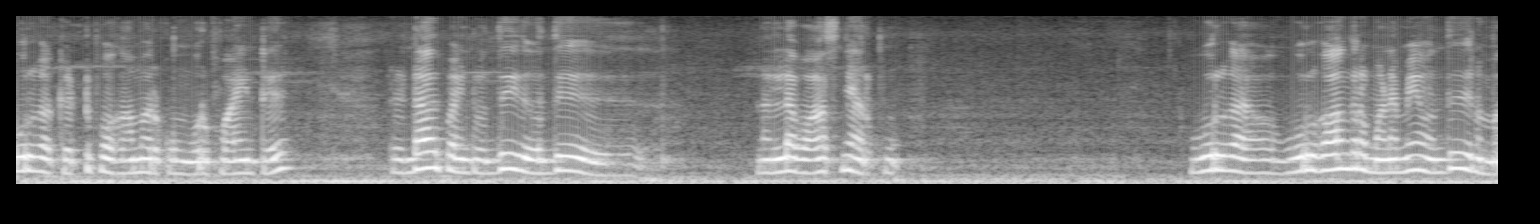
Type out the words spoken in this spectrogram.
ஊறுகாய் கெட்டு போகாமல் இருக்கும் ஒரு பாயிண்ட்டு ரெண்டாவது பாயிண்ட் வந்து இது வந்து நல்ல வாசனையாக இருக்கும். ஊறுகாய் ஊறுகாங்கிற மனமே வந்து நம்ம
